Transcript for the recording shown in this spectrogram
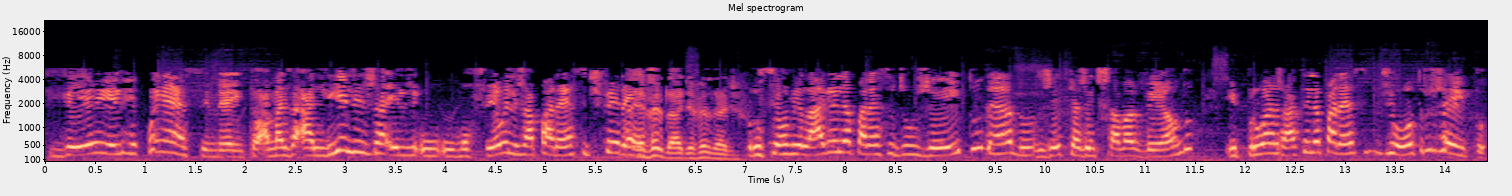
vê e ele reconhece, né? Então, mas ali ele já, ele, o, o Morfeu ele já aparece diferente. É verdade, é verdade. Pro Senhor Milagre ele aparece de um jeito, né? Do jeito que a gente estava vendo. E pro Ajax ele aparece de outro jeito.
